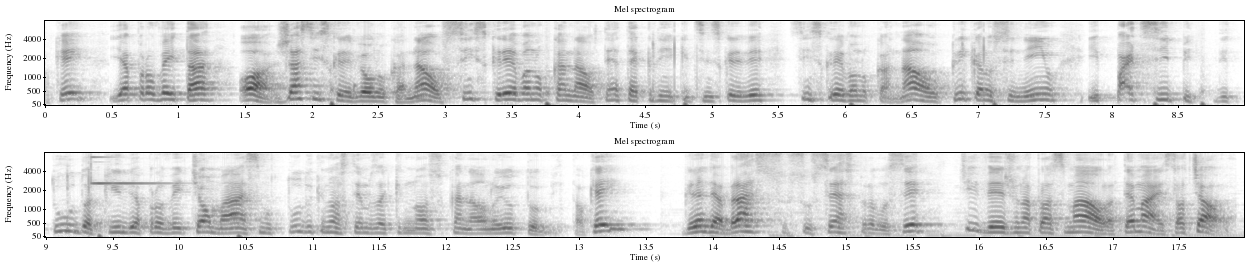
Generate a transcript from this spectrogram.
ok? E aproveitar, ó, já se inscreveu no canal? Se inscreva no canal, tem a teclinha aqui de se inscrever, se inscreva no canal, clica no sininho e participe de tudo aquilo e aproveite ao máximo tudo que nós temos aqui no nosso canal no YouTube, tá ok? Grande abraço, sucesso para você, te vejo na próxima aula, até mais, tchau, tchau!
